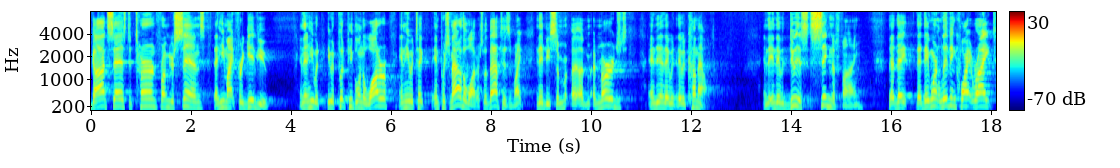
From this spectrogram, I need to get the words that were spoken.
God says to turn from your sins that he might forgive you. And then he would, he would put people in the water and he would take and push them out of the water. So with baptism, right? They'd be submerged uh, uh, and then they would, they would come out. And they, and they would do this signifying that they, that they weren't living quite right.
